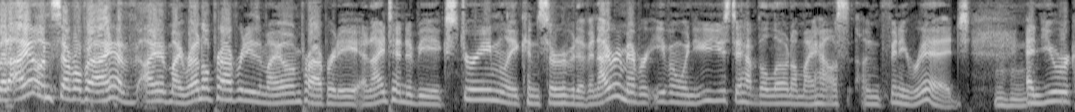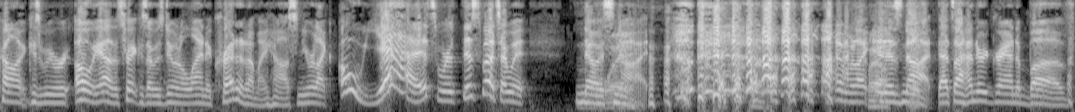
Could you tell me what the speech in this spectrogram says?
but I own several. I have I have my rental properties and my own property, and I tend to be extremely conservative. And I remember even when you used to have the loan on my house on Phinney Ridge, Mm-hmm. and you were calling because we were. Oh yeah, that's right. Because I was doing a line of credit on my house, and you were like, "Oh yeah, it's worth this much." I went. No, it's way. not. I'm like, it is not. That's a hundred grand above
